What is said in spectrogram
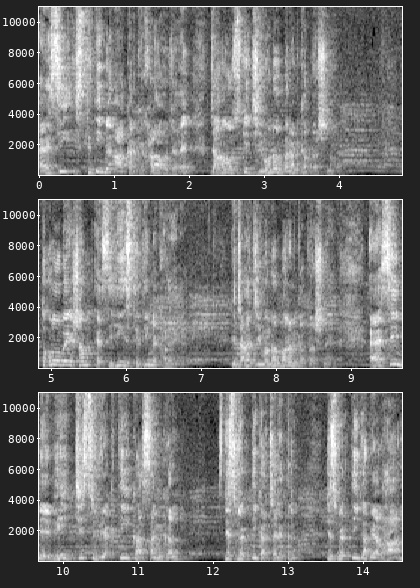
ऐसी स्थिति में आकर के खड़ा हो जाए जहाँ उसके जीवन और मरण का प्रश्न हो। तो कमोबेश हम ऐसी ही स्थिति में खड़े हैं कि जहाँ जीवन और मरण का प्रश्न है ऐसे में भी जिस व्यक्ति का संकल्प जिस व्यक्ति का चरित्र जिस व्यक्ति का व्यवहार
